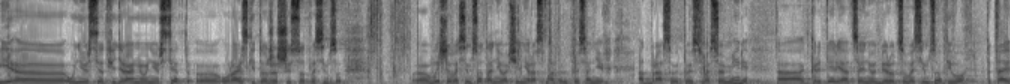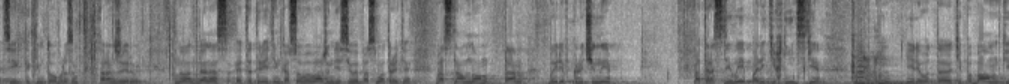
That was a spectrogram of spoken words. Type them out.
И э, университет, федеральный университет, э, Уральский тоже 600-800. Э, Выше 800 они вообще не рассматривают, то есть они их отбрасывают. То есть во всем мире э, критерии оценивают, берутся 800, его пытаются их каким-то образом ранжировать. Но для нас этот рейтинг особо важен, если вы посмотрите, в основном там были включены отраслевые политехнические или вот э, типа Бауманки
